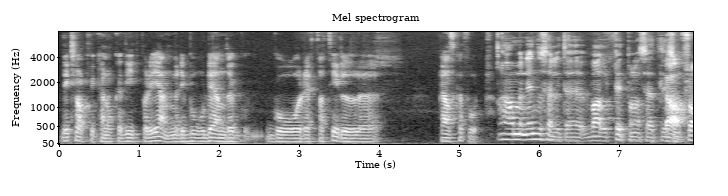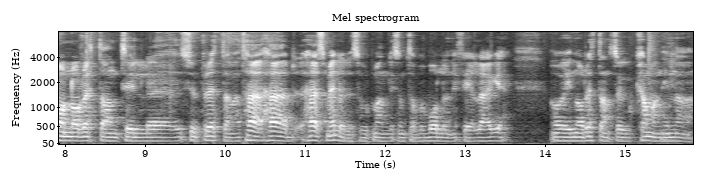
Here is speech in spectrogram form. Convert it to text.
Det är klart vi kan åka dit på det igen, men det borde ändå gå att rätta till eh, ganska fort. Ja men det är ändå så lite valpigt på något sätt. Liksom, Ja. Från norrettan till eh, superettan. Att här, här, här smäller det så fort man liksom tappar bollen i fel läge. Och i norrettan så kan man hinna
